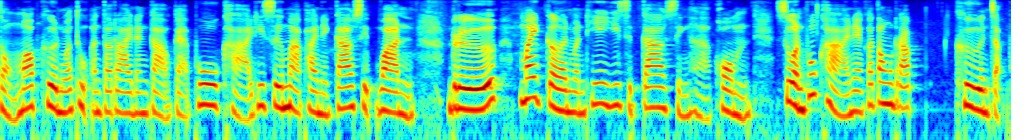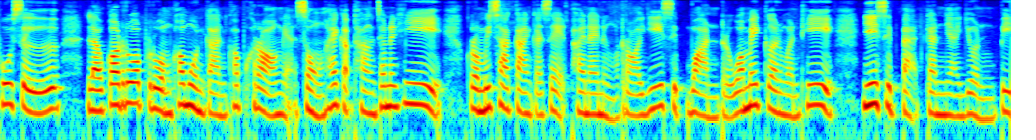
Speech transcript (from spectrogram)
ส่งมอบคืนวัตถุอันตรายดังกล่าวแก่ผู้ขายที่ซื้อมาภายใน 90 วัน หรือไม่เกินวันที่ 29 สิงหาคม ส่วนผู้ขายเนี่ยก็ต้องรับ คืนจากผู้ซื้อ แล้วก็รวบรวมข้อมูลการครอบครองเนี่ยส่งให้กับทางเจ้าหน้าที่ กรมวิชาการเกษตรภายใน 120 วัน หรือว่าไม่เกินวันที่ 28 กันยายน ปี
